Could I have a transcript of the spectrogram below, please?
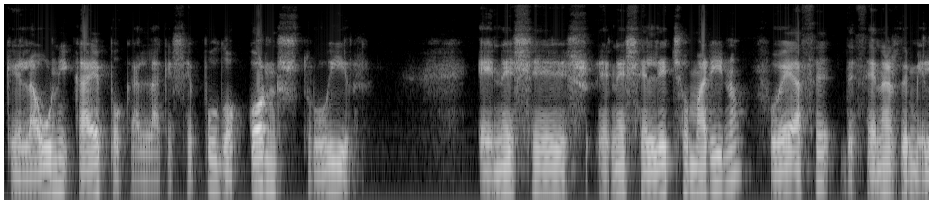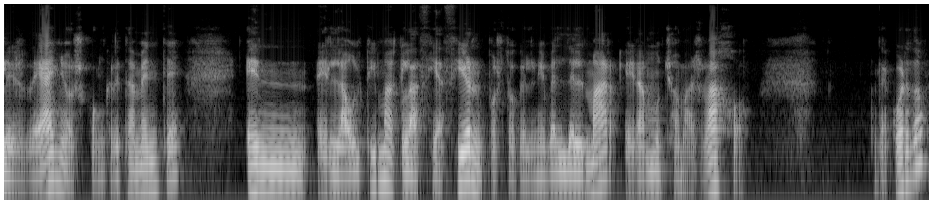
que la única época en la que se pudo construir en ese, en ese lecho marino fue hace decenas de miles de años, concretamente en, en la última glaciación, puesto que el nivel del mar era mucho más bajo. ¿De acuerdo?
